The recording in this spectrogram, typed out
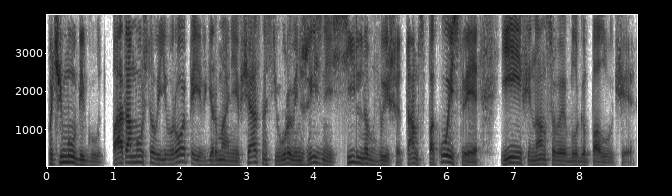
Почему бегут? Потому что в Европе и в Германии, в частности, уровень жизни сильно выше. Там спокойствие и финансовое благополучие.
